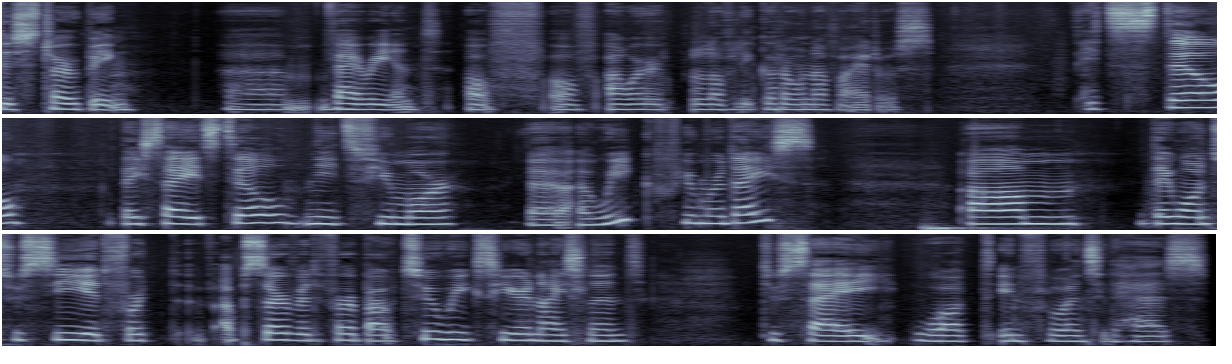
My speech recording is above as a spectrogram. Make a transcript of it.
disturbing um, variant of of our lovely coronavirus. It's still, they say, it still needs few more uh, a week, a few more days. Um, they want to see it for observe it for about two weeks here in Iceland to say what influence it has.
